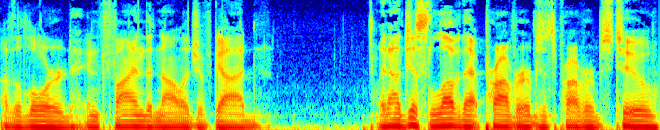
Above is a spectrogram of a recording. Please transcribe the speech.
of the Lord and find the knowledge of God. And I just love that Proverbs. It's Proverbs 2.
